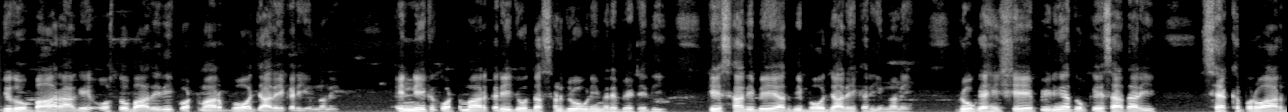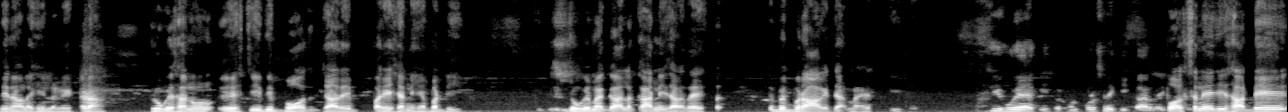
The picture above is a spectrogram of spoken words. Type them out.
ਜਦੋਂ ਬਾਹਰ ਆ ਗਏ, ਉਸ ਤੋਂ ਬਾਅਦ ਇਹਦੀ ਕੁੱਟਮਾਰ ਬਹੁਤ ਜ਼ਿਆਦਾ ਕਰੀ ਉਹਨਾਂ ਨੇ। ਇੰਨੀ ਕੁ ਕੁੱਟਮਾਰ ਕਰੀ ਜੋ ਦੱਸਣਯੋਗ ਨਹੀਂ ਮੇਰੇ ਬੇਟੇ ਦੀ। ਕੇਸਾਂ ਦੀ ਬੇਅਦਬੀ ਬਹੁਤ ਜ਼ਿਆਦਾ ਕਰੀ ਉਹਨਾਂ ਨੇ। ਜੋ ਕਿ ਅਸੀਂ 6 ਪੀੜ੍ਹੀਆਂ ਤੋਂ ਕੇਸਾਧਾਰੀ ਸਿੱਖ ਪਰਿਵਾਰ ਦੇ ਨਾਲ ਅਸੀਂ ਰਿਲੇਟਡ ਆ ਜੋ ਕਿ ਸਾਨੂੰ ਇਸ ਚੀਜ਼ ਦੀ ਬਹੁਤ ਜ਼ਿਆਦਾ ਪਰੇਸ਼ਾਨੀ ਹੈ ਵੱਡੀ। ਜੋ ਕਿ ਮੈਂ ਗੱਲ ਕਰ ਨਹੀਂ ਸਕਦਾ ਇਸ ਤੇ ਵੀ ਬਰਾਗ ਚ ਆ ਮੈਂ ਇਸ ਚੀਜ਼ ਤੇ। ਕੀ ਹੋਇਆ ਕੀ? ਫਿਰ ਹੁਣ ਪੁਲਿਸ ਨੇ ਕੀ ਕਾਰਵਾਈ ਪੁਲਿਸ ਨੇ ਜੀ ਸਾਡੇ,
